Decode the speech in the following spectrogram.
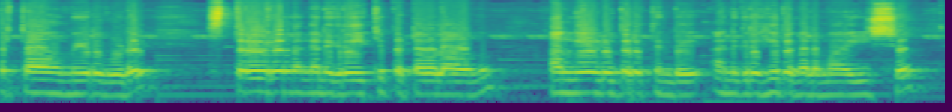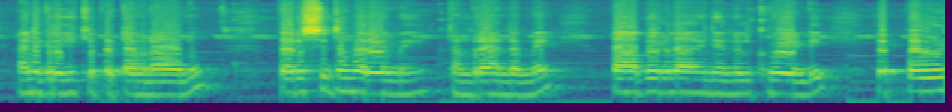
കർത്താവമ്മയുടെ കൂടെ സ്ത്രീകൾ അങ്ങ് അനുഗ്രഹിക്കപ്പെട്ടവളാവുന്നു. അങ്ങയുടെ ഉദരത്തിന്റെ അനുഗ്രഹീത ഫലമായി ഈശോ അനുഗ്രഹിക്കപ്പെട്ടവനാവുന്നു. പരിശുദ്ധ മറിയമ്മേ തമ്പ്രാന്റെ പാപികളായ ഞങ്ങൾക്ക് വേണ്ടി എപ്പോഴും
